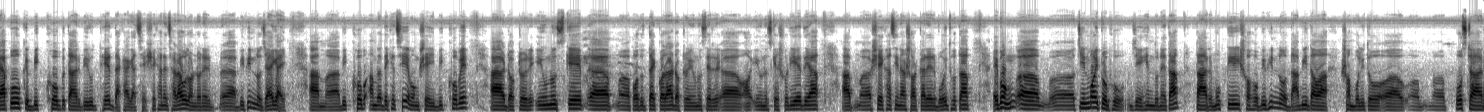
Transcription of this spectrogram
ব্যাপক বিক্ষোভ তার বিরুদ্ধে দেখা গেছে। সেখানে ছাড়াও লন্ডনের বিভিন্ন জায়গায় বিক্ষোভ আমরা দেখেছি এবং সেই বিক্ষোভে ডক্টর ইউনুসকে পদত্যাগ করা, ডক্টর ইউনুসের ইউনুসকে সরিয়ে দেয়া শেখ হাসিনা সরকারের বৈধতা এবং চিন্ময় প্রভু যে হিন্দু নেতা, তার মুক্তি সহ বিভিন্ন দাবি দেওয়া সম্বলিত পোস্টার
